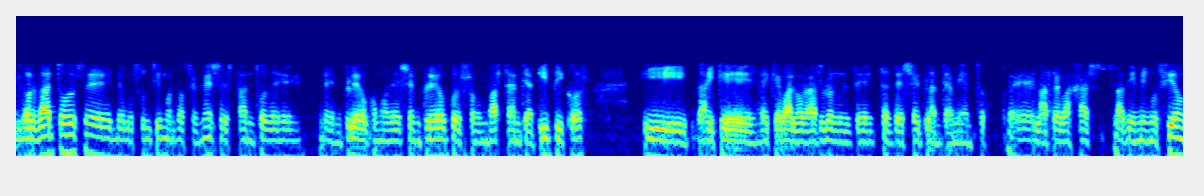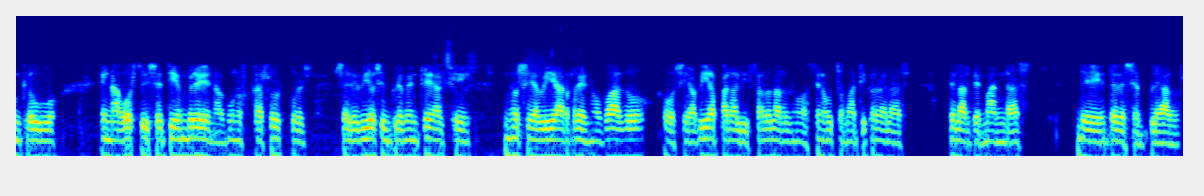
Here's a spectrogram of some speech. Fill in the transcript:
Los datos de los últimos 12 meses, tanto de, empleo como de desempleo, pues son bastante atípicos y hay que hay que valorarlo desde, ese planteamiento. las rebajas, la disminución que hubo en agosto y septiembre, en algunos casos, pues se debió simplemente a que no se había renovado o se había paralizado la renovación automática de las de las demandas de, desempleados.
